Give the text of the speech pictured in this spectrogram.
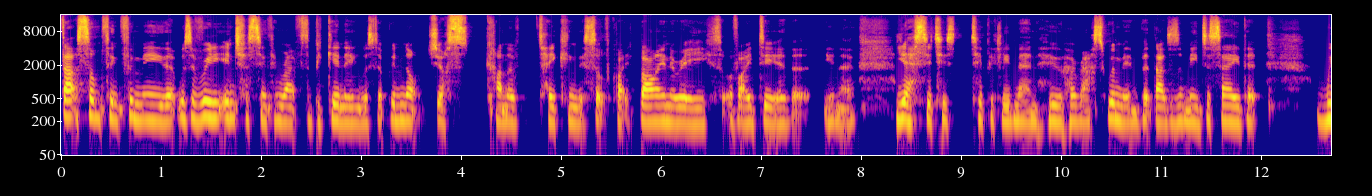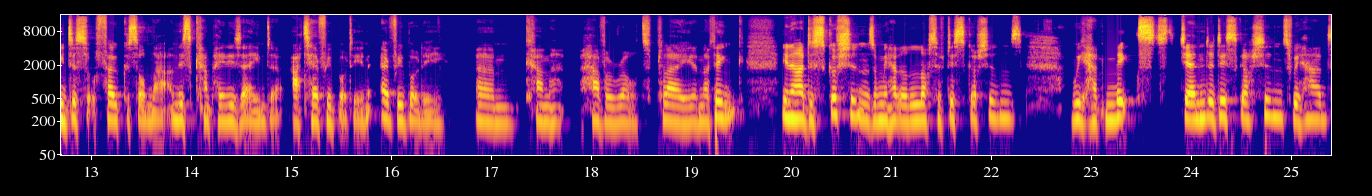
that's something for me that was a really interesting thing right from the beginning was that we're not just kind of taking this sort of quite binary sort of idea that you know, yes, it is typically men who harass women, but that doesn't mean to say that we just sort of focus on that. And this campaign is aimed at, at everybody, and everybody um, can have a role to play. And I think in our discussions, and we had a lot of discussions, we had mixed gender discussions, we had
